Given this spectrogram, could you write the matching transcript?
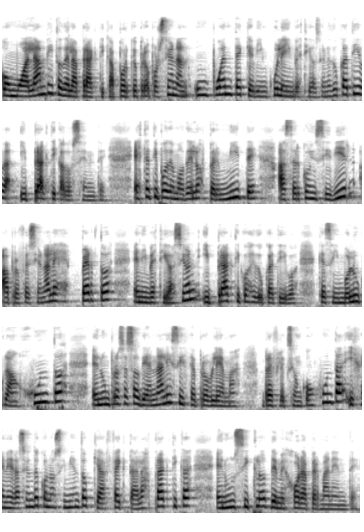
como al ámbito de la práctica, porque proporcionan un puente que vincule investigación educativa y práctica docente. Este tipo de modelos permite hacer coincidir a profesionales expertos en investigación y prácticos educativos, que se involucran juntos en un proceso de análisis de problemas, reflexión conjunta y generación de conocimiento que afecta a las prácticas en un ciclo de mejora permanente.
